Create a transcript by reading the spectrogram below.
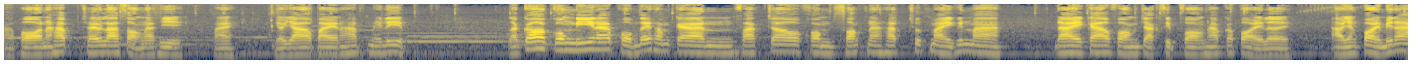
อะพอนะครับ ใช้เวลา 2 นาทีไปยาวๆไปนะครับ ไม่รีบ แล้วก็กรงนี้นะผมได้ทำการฟักเจ้าคอมซ็อกนะครับชุดใหม่ขึ้นมา ได้9ฟองจาก 10 ฟองครับก็ปล่อยเลย เอายังปล่อยไม่ได้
